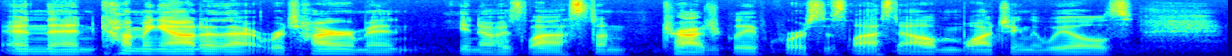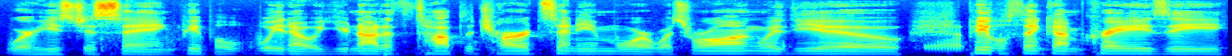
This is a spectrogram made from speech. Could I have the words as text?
and then coming out of that retirement, you know his last, um, tragically of course, his last album, "Watching the Wheels." Where he's just saying, people, you know, you're not at the top of the charts anymore. What's wrong with you? Yep. People think I'm crazy.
